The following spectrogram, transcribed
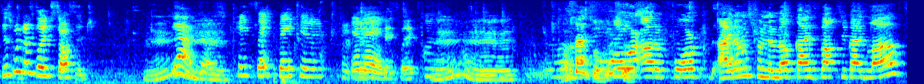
This one tastes like sausage. Mm. Yeah, it does. Tastes like bacon and egg. Tastes like. Mm. So that's sounds four out of four items from the Mylk Guys box you guys loved.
